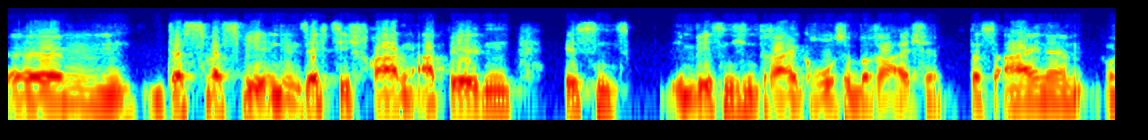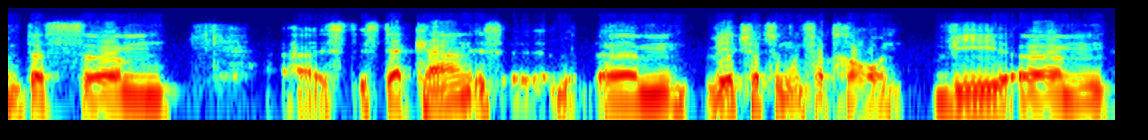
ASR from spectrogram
Ähm, das, was wir in den 60 Fragen abbilden, ist im Wesentlichen drei große Bereiche. Das eine, und das ähm, äh, ist, ist der Kern ist äh, ähm, Wertschätzung und Vertrauen. Wie ähm,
